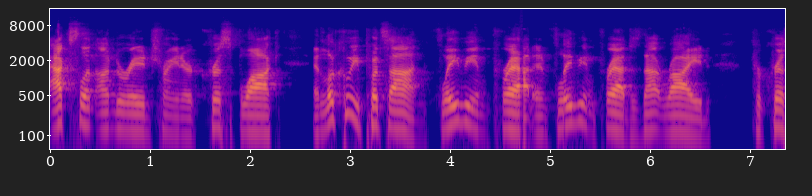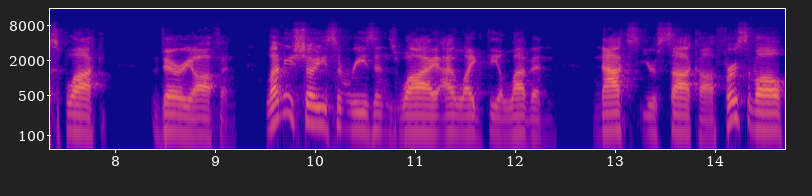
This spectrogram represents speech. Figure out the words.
excellent underrated trainer, Chris Block. And look who he puts on Flavien Prat. And Flavien Prat does not ride for Chris Block very often. Let me show you some reasons why I like the 11 knocks your sock off. First of all,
